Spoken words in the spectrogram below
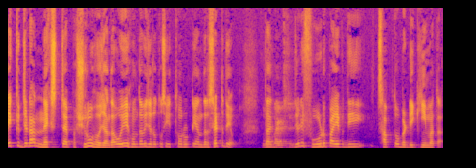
ਇੱਕ ਜਿਹੜਾ ਨੈਕਸਟ ਸਟੈਪ ਸ਼ੁਰੂ ਹੋ ਜਾਂਦਾ ਉਹ ਇਹ ਹੁੰਦਾ ਵੀ ਜਦੋਂ ਤੁਸੀਂ ਇੱਥੋਂ ਰੋਟੀ ਅੰਦਰ ਸਿੱਟਦੇ ਹੋ ਤਾਂ ਜਿਹੜੀ ਫੂਡ ਪਾਈਪ ਦੀ ਸਭ ਤੋਂ ਵੱਡੀ ਕੀਮਤ ਆ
